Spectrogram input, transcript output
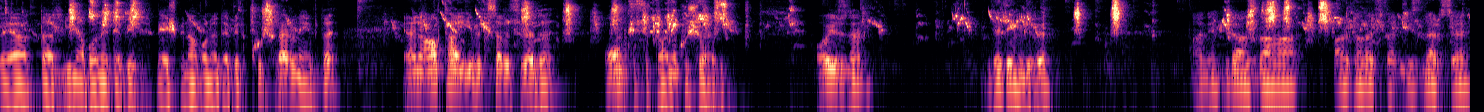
veya da 1000 abonede bir 5000 abonede bir kuş vermeyip de yani 6 ay gibi kısa bir sürede 10 küsür tane kuş verdik. O yüzden dediğim gibi hani biraz daha arkadaşlar izlerse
